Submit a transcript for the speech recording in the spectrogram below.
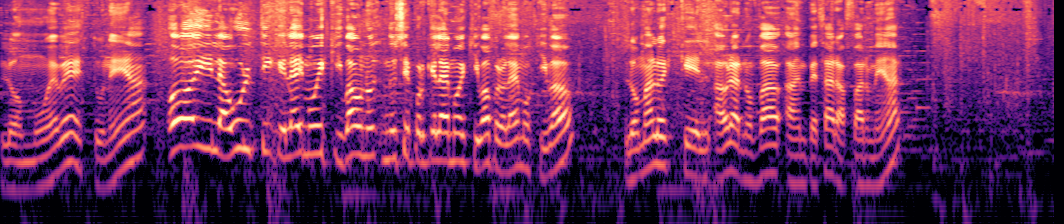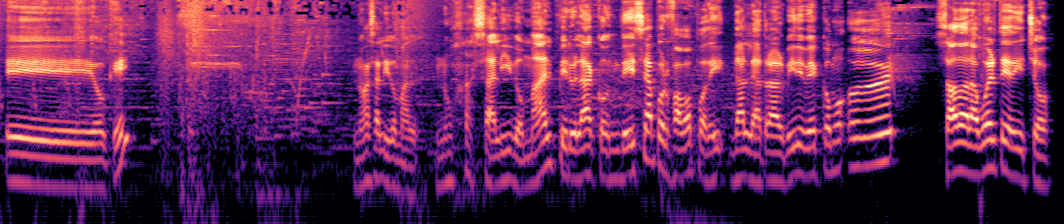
Lo mueve, estunea. ¡Uy! La ulti que la hemos esquivado. No, no, sé por qué la hemos esquivado, pero la hemos esquivado. Lo malo es que ahora nos va a empezar a farmear. Eh, ok. No ha salido mal, no ha salido mal, pero la condesa, por favor, podéis darle atrás al vídeo y ver cómo uh, se ha dado la vuelta y ha dicho,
